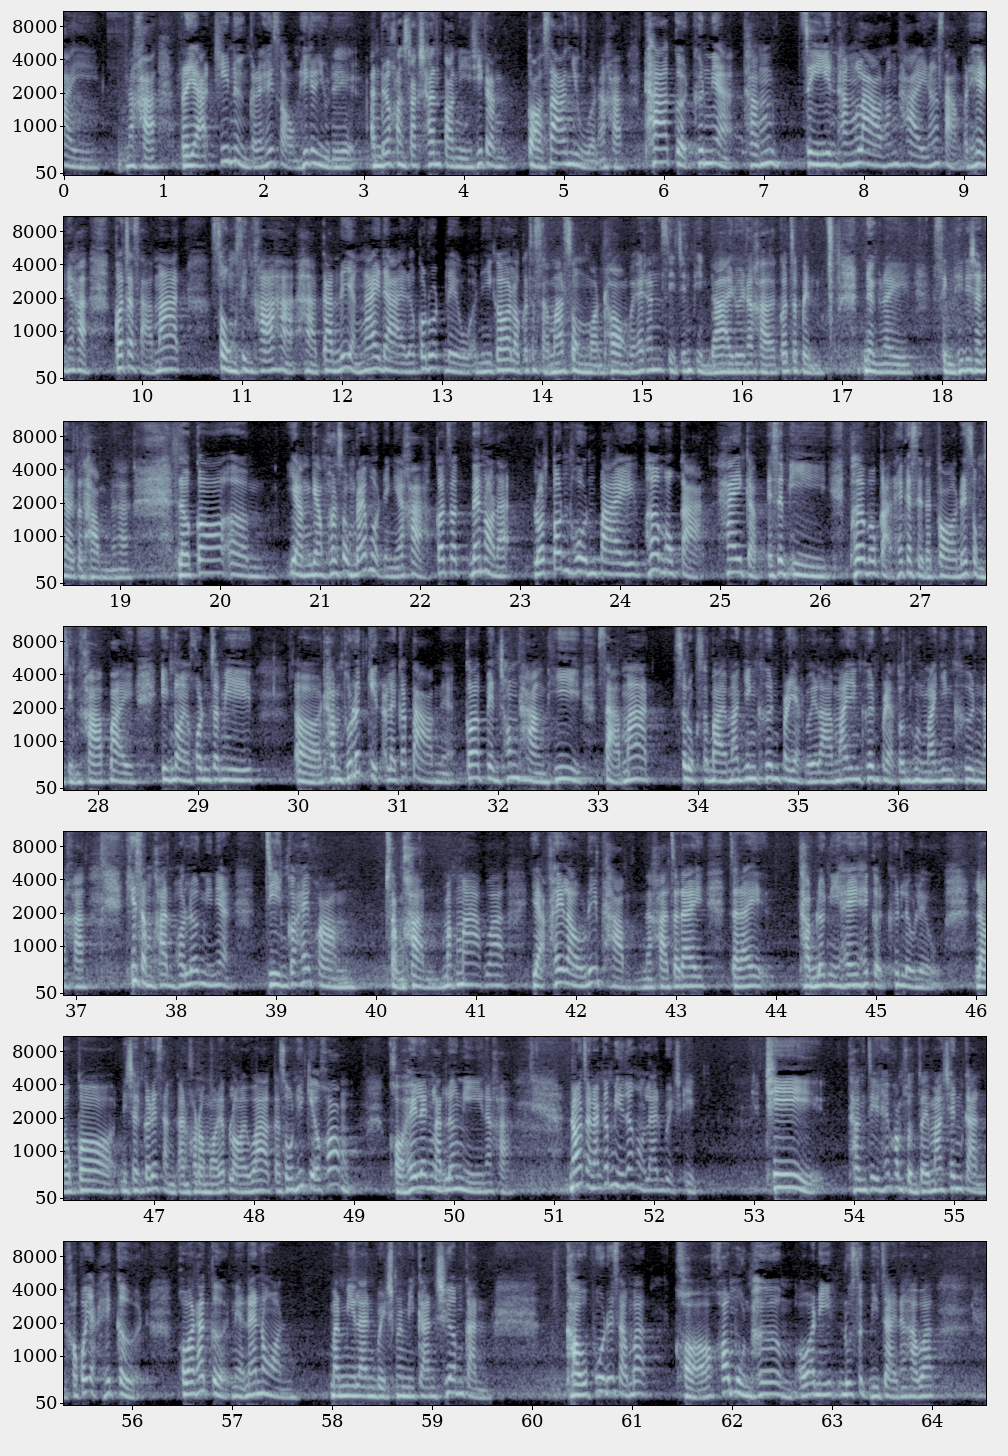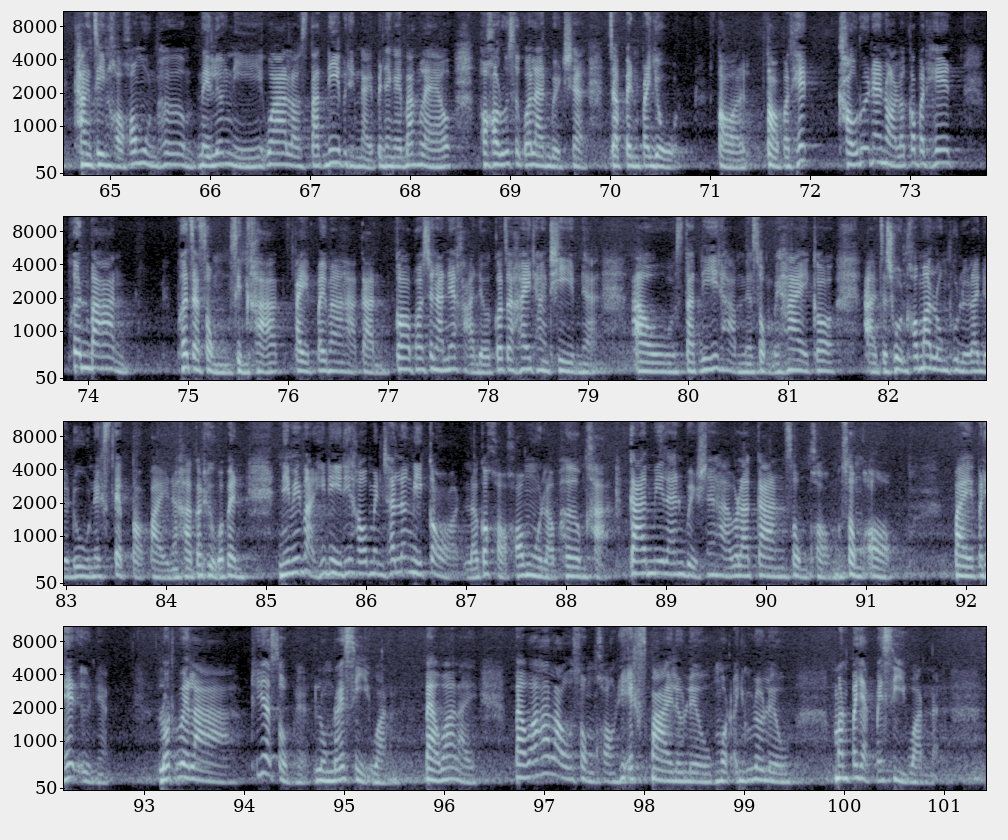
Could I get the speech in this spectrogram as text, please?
นะคะระยะที่ 1 กับระยะที่ 2 ที่กำลังอยู่ใน under construction ตอนนี้ที่กำลังก่อสร้างอยู่นะคะ ถ้าเกิดขึ้นเนี่ยทั้งจีนทั้งลาวทั้งไทยทั้ง 3 ประเทศเนี่ยค่ะก็จะสามารถส่งสินค้าหาหากันได้อย่างง่ายดายแล้วก็รวดเร็ว อันนี้ก็เราก็จะสามารถส่งหมอนทองไปให้ท่านสีจิ้นผิงได้ด้วยนะคะ ก็จะเป็นหนึ่งในสิ่งที่ดิฉันอยากจะทำนะคะแล้วก็ออย่างอย่างพอส่งได้หมดอย่างเงี้ยค่ะ ก็จะแน่นอนละลดต้นทุนไปเพิ่มโอกาสให้กับ SME เพิ่มโอกาสให้เกษตรกรได้ส่งสินค้าไป อีกหน่อยคนจะมี ทำธุรกิจอะไรก็ตามเนี่ยก็เป็นช่องทางที่สามารถสะดวกสบายมากยิ่งขึ้นประหยัดเวลามากยิ่งขึ้นประหยัดต้นทุนมากยิ่งขึ้นนะคะ ที่สำคัญเพราะเรื่องนี้เนี่ยจีนก็ให้ความสำคัญมาก ๆ ว่าอยากให้เรารีบทำนะคะ จะได้จะได้ทำเรื่องนี้ให้ให้เกิดขึ้นเร็วๆ แล้วก็ดิฉันก็ได้สั่งการคอรมอเรียบร้อยว่ากระทรวงที่เกี่ยวข้องขอให้เร่งรัดเรื่องนี้นะคะ นอกจากนั้นก็มีเรื่องของ land bridge อีกที่ทางจีนให้ความสนใจมากเช่นกัน เขาก็อยากให้เกิด เพราะว่าถ้าเกิดเนี่ยแน่นอน มันมี land bridge มันมีการเชื่อมกัน เขาพูดด้วยซ้ำว่าขอข้อมูลเพิ่มโอ้อันนี้รู้สึกดีใจนะคะว่า ทางจีนขอข้อมูลเพิ่มในเรื่องนี้ว่าเราสตัดดี้ไปถึงไหนเป็นยังไงบ้างแล้ว เพราะเขารู้สึกว่า land bridge เนี่ยจะเป็นประโยชน์ต่อต่อประเทศเขาด้วยแน่นอนแล้วก็ประเทศเพื่อนบ้าน เพื่อจะส่งสินค้าไปไปมาหากัน ก็เพราะฉะนั้นเนี่ยค่ะเดี๋ยวก็จะให้ทางทีมเนี่ยเอาสตัดดี้ที่ทำเนี่ยส่งไปให้ ก็อาจจะชวนเข้ามาลงทุนหรืออะไรเดี๋ยวดู next step ต่อไปนะคะก็ถือว่าเป็นนิมิตหมายที่ดีที่เขาเมนชั่นเรื่องนี้ก่อน แล้วก็ขอข้อมูลเราเพิ่มค่ะ การมี land bridge นะคะเวลาการส่งของส่งออกไปประเทศอื่นเนี่ยลดเวลาที่จะส่งเนี่ยลงได้ 4 วัน แปลว่าอะไร แปลว่าถ้าเราส่งของที่ expire เร็วๆ หมดอายุเร็วๆ มันประหยัดไป 4 วันอะ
